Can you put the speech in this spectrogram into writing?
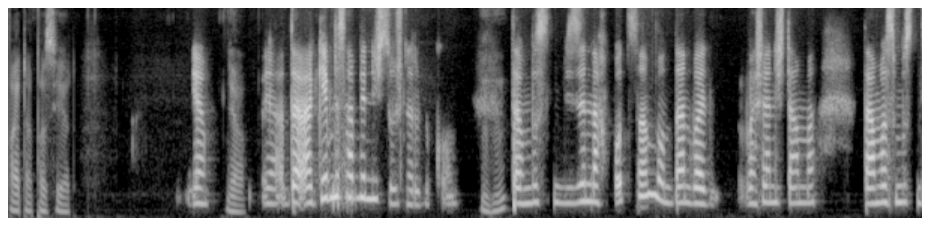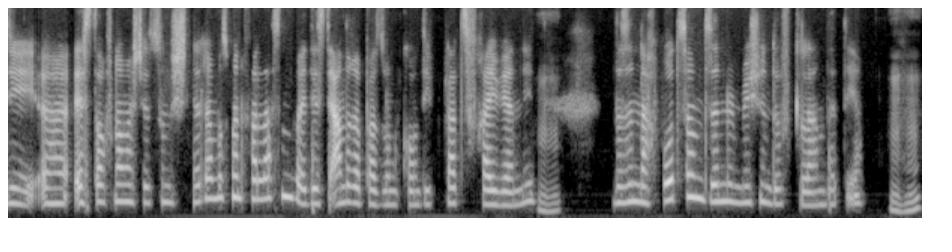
weiter passiert. Ja, Ja. ja, das Ergebnis haben wir nicht so schnell bekommen. Mhm. Da mussten wir sind nach Potsdam und dann, weil wahrscheinlich damals, damals mussten die äh, Erstaufnahmestation schneller muss man verlassen, weil jetzt die andere Person kommt, die Platz frei wäre nicht. Mhm. Wir sind nach Potsdam, sind in Mischendorf gelandet, ja. Mhm.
